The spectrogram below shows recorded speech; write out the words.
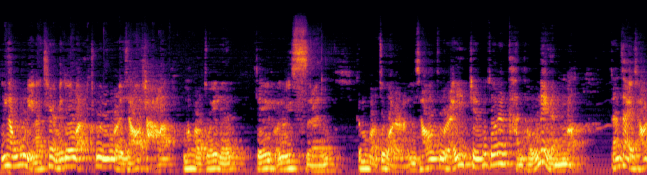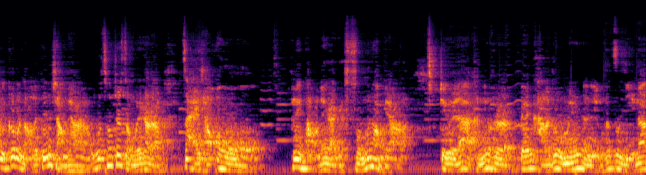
一看屋里呢，其实也没多乱，出去门口一瞧，傻了，门口坐一人，这一瞅就一死人，跟门口坐着呢。一瞧坐着，哎，这不昨天砍头那人吗？咱再一瞧，这哥们脑袋跟上边了，我操，这怎么回事啊？再一瞧，哦。他那脑袋啊给缝上边了。这个人啊，肯定是被人砍了之后没人认领，他自己呢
